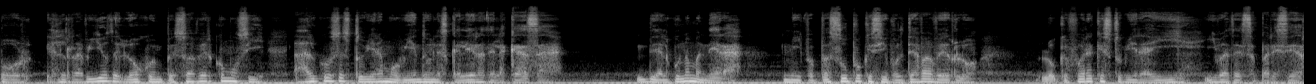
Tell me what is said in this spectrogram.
por el rabillo del ojo empezó a ver como si algo se estuviera moviendo en la escalera de la casa. De alguna manera, mi papá supo que si volteaba a verlo, lo que fuera que estuviera ahí iba a desaparecer,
